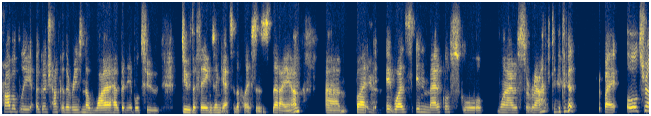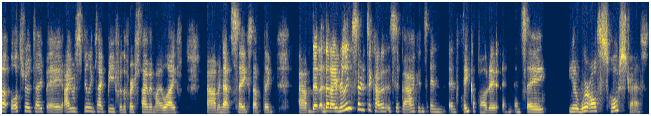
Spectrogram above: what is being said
probably a good chunk of the reason of why I have been able to do the things and get to the places that I am. Um, but yeah. it was in medical school when I was surrounded by ultra, ultra type A. I was feeling type B for the first time in my life. Um, and that's saying something. Um, that that I really started to kind of sit back and and and think about it and, and say, you know, we're all so stressed.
